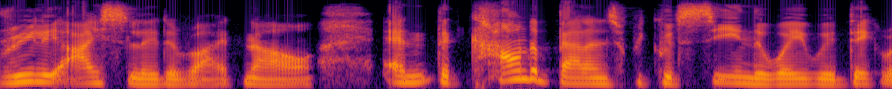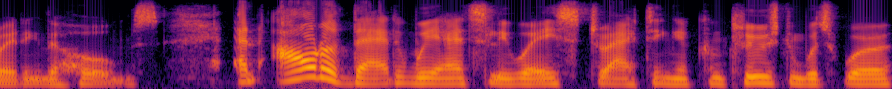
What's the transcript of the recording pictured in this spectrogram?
really isolated right now. And the counterbalance we could see in the way we're decorating the homes. And out of that, we actually were extracting a conclusion, which were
